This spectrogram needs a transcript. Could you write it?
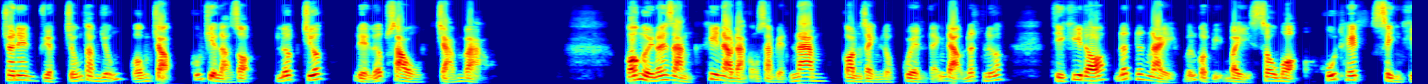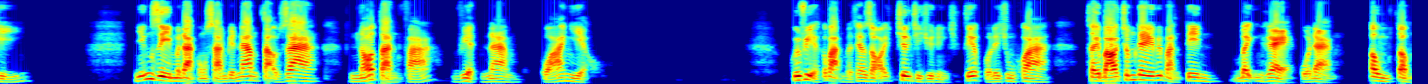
cho nên việc chống tham nhũng của ông Trọng cũng chỉ là dọn lớp trước để lớp sau chám vào. Có người nói rằng khi nào Đảng Cộng sản Việt Nam còn giành độc quyền lãnh đạo đất nước thì khi đó đất nước này vẫn còn bị bầy sâu bọ hút hết sinh khí. Những gì mà Đảng Cộng sản Việt Nam tạo ra nó tàn phá Việt Nam quá nhiều. Quý vị và các bạn vừa theo dõi chương trình truyền hình trực tiếp của Lê Trung Khoa, Thời báo chấm với bản tin Bệnh ghẻ của Đảng, ông Tổng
